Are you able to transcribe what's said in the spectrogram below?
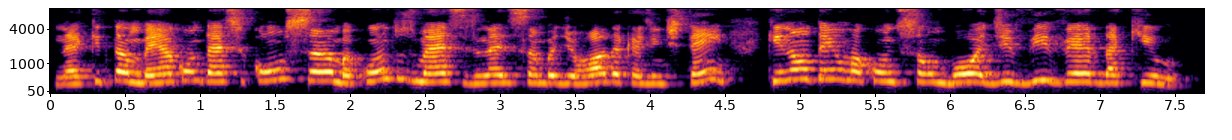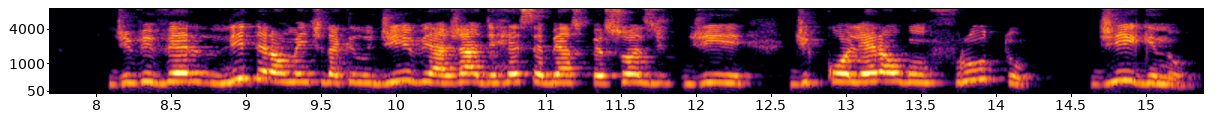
Né, que também acontece com o samba. Quantos mestres né, de samba de roda que a gente tem que não tem uma condição boa de viver daquilo? De viver literalmente daquilo, de viajar, de receber as pessoas, de, de, de colher algum fruto digno,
